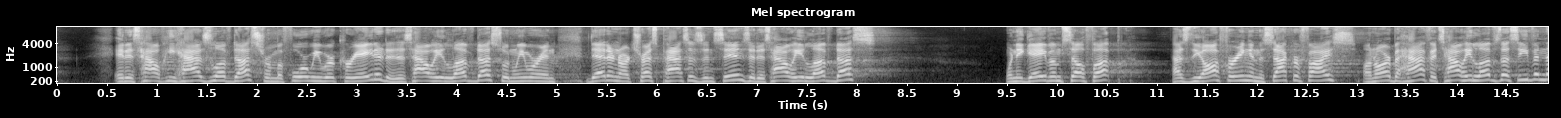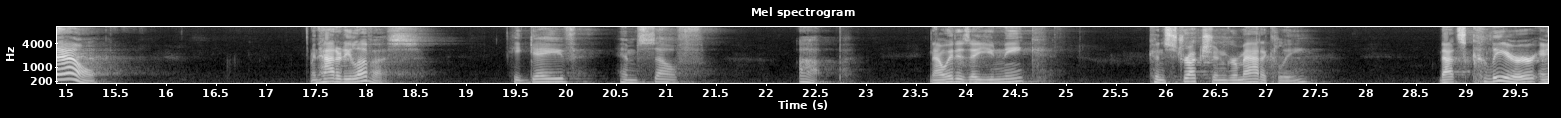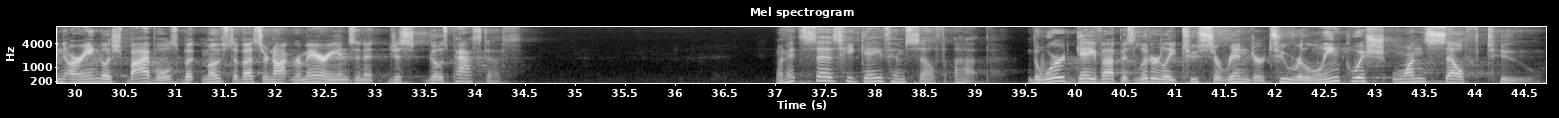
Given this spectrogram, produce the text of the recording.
It is how He has loved us from before we were created. It is how He loved us when we were in dead in our trespasses and sins. It is how He loved us when He gave Himself up as the offering and the sacrifice on our behalf. It's how He loves us even now. And how did He love us? He gave Himself up. Now, it is a unique construction grammatically that's clear in our English Bibles, but most of us are not grammarians and it just goes past us. When it says he gave himself up, the word gave up is literally to surrender, to relinquish oneself to.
